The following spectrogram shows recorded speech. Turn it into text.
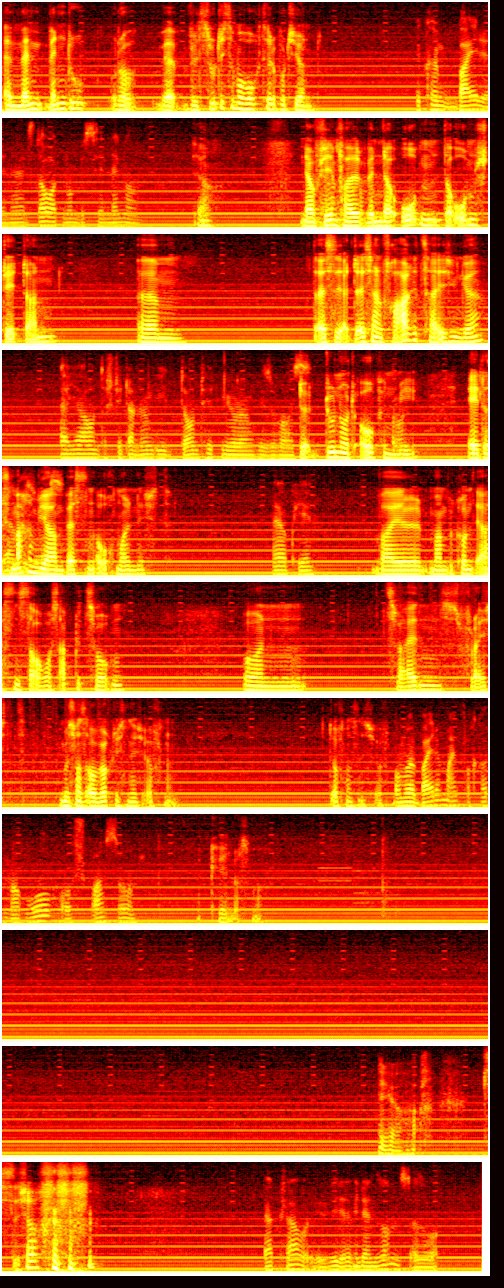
Ähm, wenn, wenn du. Oder wer, willst du dich nochmal hoch teleportieren? Wir können beide, ne? Es dauert nur ein bisschen länger. Ja. Ja, auf jeden Fall, wenn da oben, da oben steht dann. Ähm. Da ist, ja- da ist ja ein Fragezeichen, gell? Ja, ja, und da steht dann irgendwie Don't hit me oder irgendwie sowas. D do not open me. Ey, das Ja, machen wir am besten auch mal nicht. Ja, okay. Weil man bekommt erstens da auch was abgezogen. Und zweitens, vielleicht müssen wir es auch wirklich nicht öffnen. Dürfen wir es nicht öffnen. Wollen wir beide mal einfach gerade mal hoch, aus Spaß so. Okay, lass mal. Ja. Sicher? Ja klar, wie, wie denn sonst? Also,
